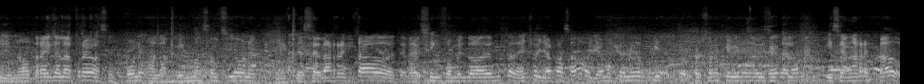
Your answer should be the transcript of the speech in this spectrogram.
y no traiga la prueba se expone a las mismas sanciones de ser arrestado, de tener 5 mil dólares de multa. De hecho, ya ha pasado, ya hemos tenido personas que vienen a visitarlo y se han arrestado.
